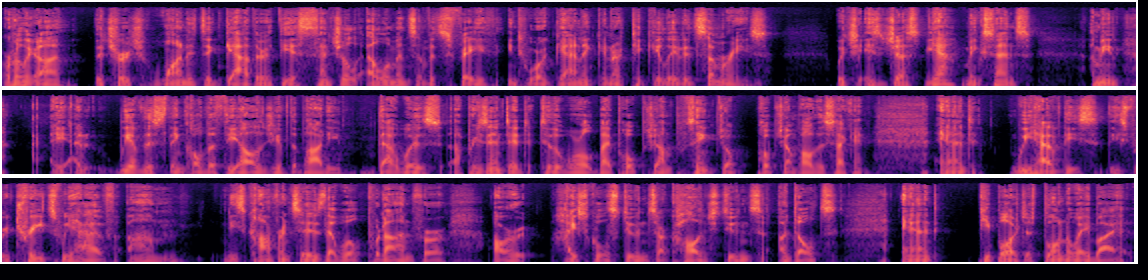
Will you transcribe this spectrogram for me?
early on, the church wanted to gather the essential elements of its faith into organic and articulated summaries, which is just, yeah, makes sense. I mean, I, I, we have this thing called the theology of the body that was uh, presented to the world by Pope John, Saint Pope John Paul II, and we have these these retreats. We have um, these conferences that we'll put on for our high school students, our college students, adults, and people are just blown away by it.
